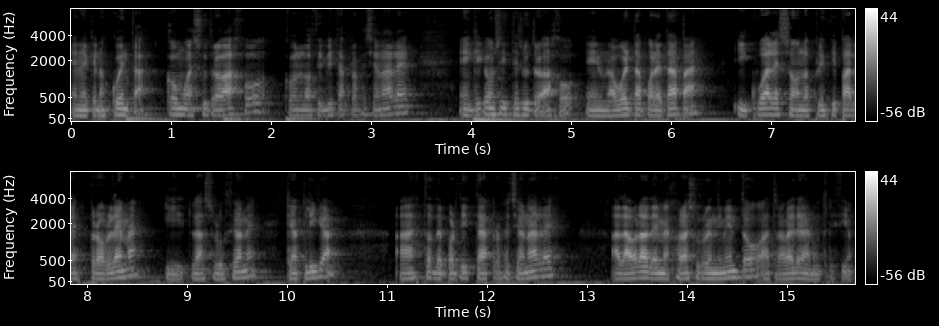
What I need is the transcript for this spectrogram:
en el que nos cuenta cómo es su trabajo con los ciclistas profesionales, en qué consiste su trabajo en una vuelta por etapas y cuáles son los principales problemas y las soluciones que aplica a estos deportistas profesionales a la hora de mejorar su rendimiento a través de la nutrición.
